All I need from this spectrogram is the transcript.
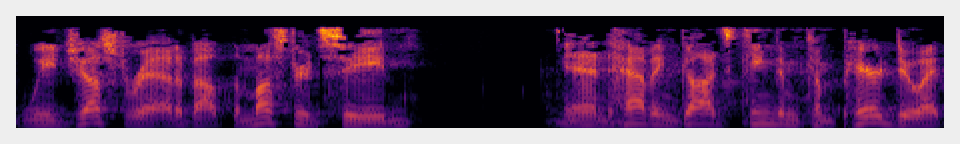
we just read about the mustard seed and having God's kingdom compared to it,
